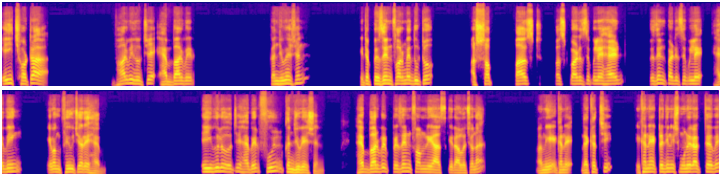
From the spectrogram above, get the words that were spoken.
এই ছটা ভার্বই হচ্ছে হ্যাভ ভার্বের কনজুগেশন এটা প্রেজেন্ট ফর্মে দুটো, আর সব ফার্স্ট ফার্স্ট পার্টিসিপেলে হ্যাড প্রেজেন্ট পার্টিসিপেলে হ্যাভিং এবং ফিউচারে হ্যাভ এইগুলো হচ্ছে হ্যাভের ফুল কনজুগেশন হ্যাভ ভার্বের প্রেজেন্ট ফর্ম নিয়ে আজকের আলোচনা। আমি এখানে দেখাচ্ছি। এখানে একটা জিনিস মনে রাখতে হবে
